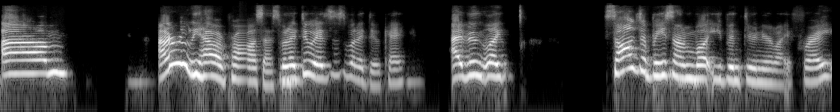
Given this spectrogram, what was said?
I don't really have a process. What I do is this is what I do. Okay, I've been like songs are based on what you've been through in your life, right?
